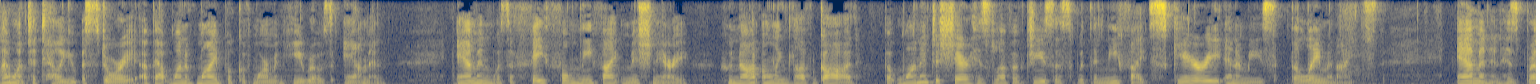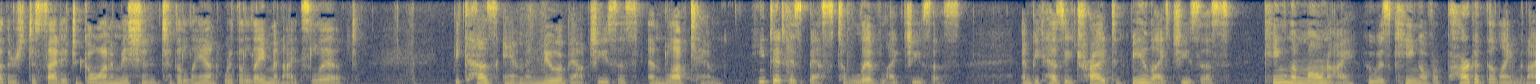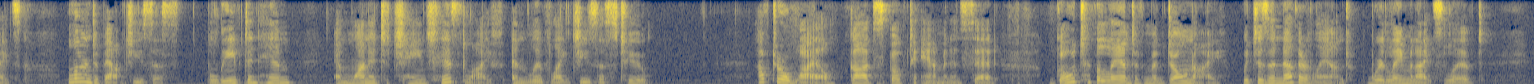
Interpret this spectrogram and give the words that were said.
I want to tell you a story about one of my Book of Mormon heroes, Ammon. Ammon was a faithful Nephite missionary who not only loved God, but wanted to share his love of Jesus with the Nephites' scary enemies, the Lamanites. Ammon and his brothers decided to go on a mission to the land where the Lamanites lived. Because Ammon knew about Jesus and loved him, he did his best to live like Jesus. And because he tried to be like Jesus, King Lamoni, who was king over part of the Lamanites, learned about Jesus, believed in him, and wanted to change his life and live like Jesus too. After a while, God spoke to Ammon and said, Go to the land of Middoni, which is another land where Lamanites lived.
